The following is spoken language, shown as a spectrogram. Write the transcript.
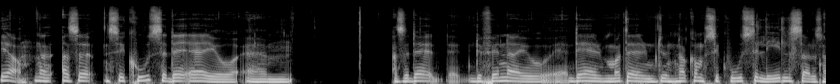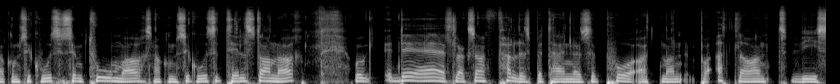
Ja, altså, psykose det er jo um, Altså, det, du finner jo det er, måte, Du snakker om psykoselidelser, du snakker om psykosesymptomer, snakker om psykosetilstander. Og det er et slags sånn fellesbetegnelse på at man på et eller annet vis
